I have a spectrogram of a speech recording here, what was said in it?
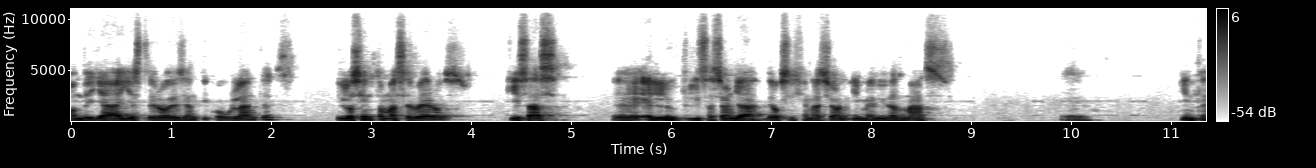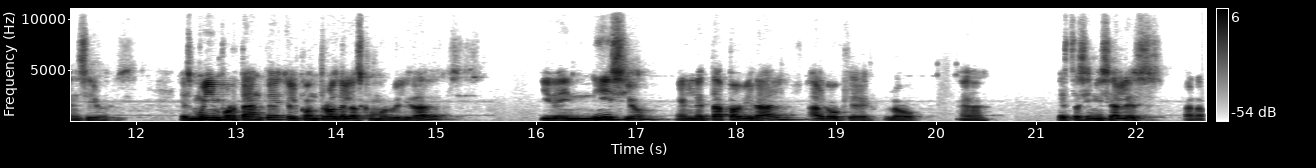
donde ya hay esteroides y anticoagulantes, y los síntomas severos, quizás eh, la utilización ya de oxigenación y medidas más eh, intensivas. Es muy importante el control de las comorbilidades y de inicio en la etapa viral, algo que lo, eh, estas iniciales para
